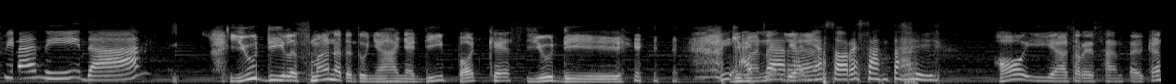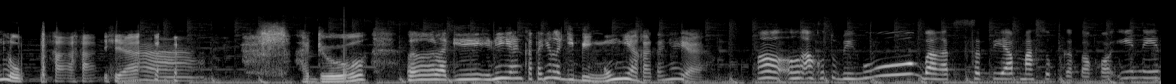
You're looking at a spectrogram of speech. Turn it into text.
Fiani dan Yudi Lesmana tentunya hanya di podcast Yudi. di Gimana acaranya ya? sore santai. Oh iya sore santai kan lupa ya. Nah, Aduh, eh, lagi ini kan katanya lagi bingung ya katanya ya. Oh, oh, aku tuh bingung banget setiap masuk ke toko ini,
